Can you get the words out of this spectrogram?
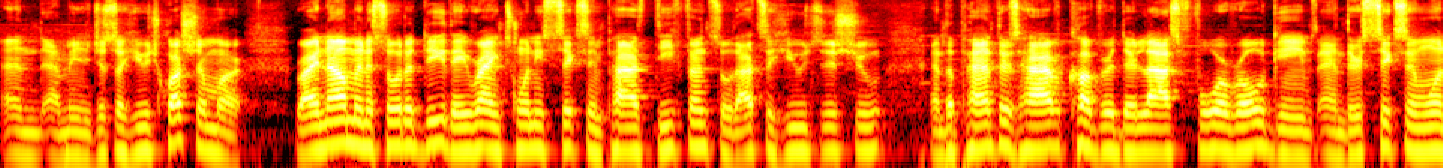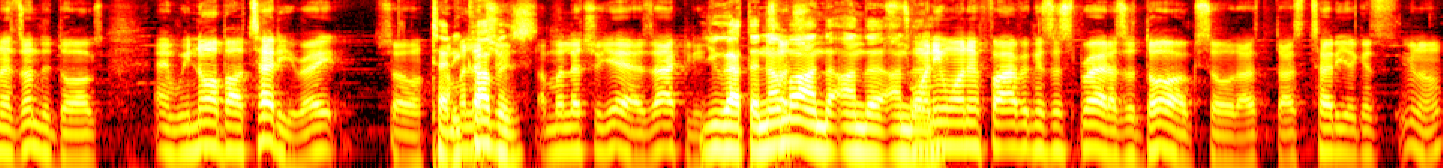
and I mean, just a huge question mark. Right now, Minnesota D they rank 26 in pass defense, so that's a huge issue. And the Panthers have covered their last four road games, and they're six and one as underdogs. And we know about Teddy, right? So Teddy I'm covers. You, I'm gonna let you. Yeah, exactly. You got the number on the on the on 21 and five against the spread as a dog. So that's that's Teddy against you know.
